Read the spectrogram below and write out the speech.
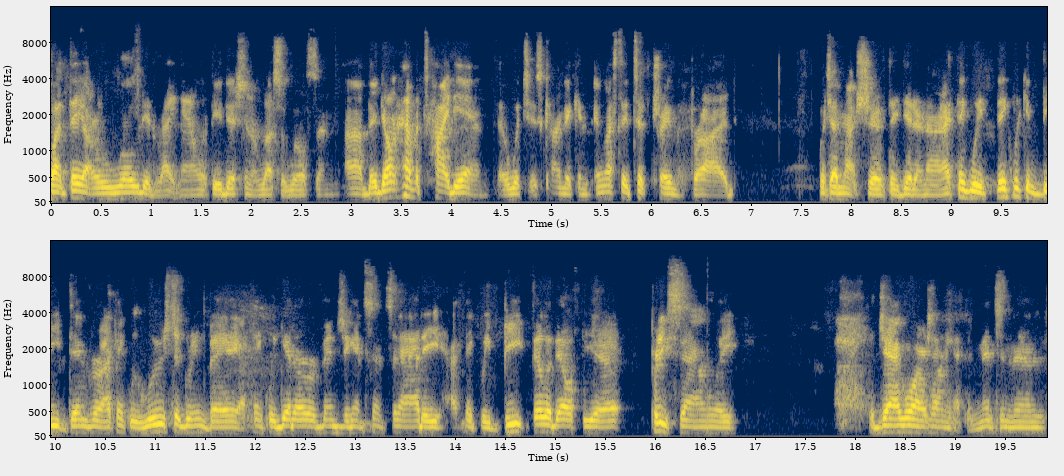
but they are loaded right now with the addition of Russell Wilson. Um, they don't have a tight end, which is kind of unless they took Trey McBride which I'm not sure if they did or not. I think we think we can beat Denver. I think we lose to Green Bay. I think we get our revenge against Cincinnati. I think we beat Philadelphia pretty soundly. The Jaguars, I don't even have to mention them.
